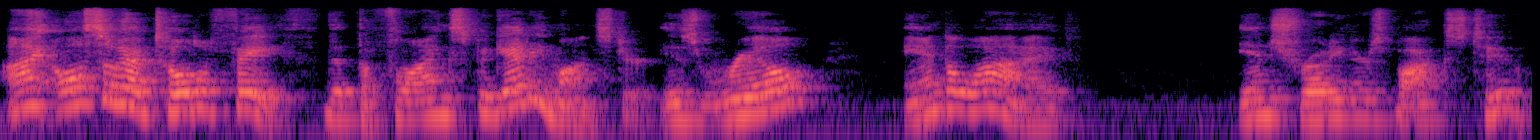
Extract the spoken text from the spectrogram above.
I also have total faith that the flying spaghetti monster is real and alive in Schrodinger's box too.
